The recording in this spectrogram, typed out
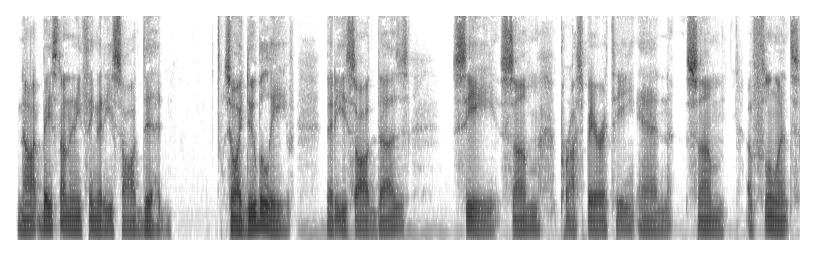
not based on anything that Esau did. So I do believe that Esau does see some prosperity and some affluence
